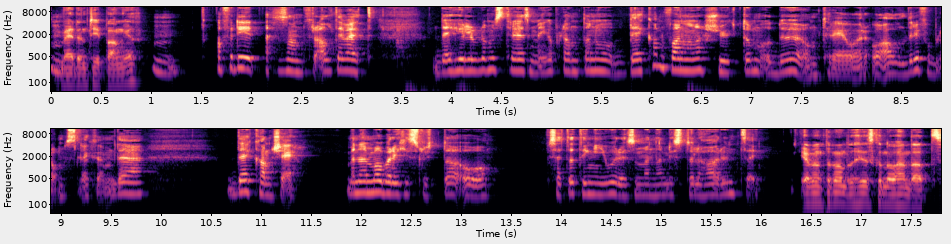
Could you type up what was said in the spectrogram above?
med den type anger. Og fordi, altså sånn, for alt jeg vet, det hylleblomsttreet som jeg har planta nå, det kan få en eller annen sykdom og dø om tre år, og aldri få blomst, liksom. Det, det kan skje. Men en må bare ikke slutte å sette ting i jordet som en har lyst til å ha rundt seg. Ja, men på den andre siden skal det nå hende at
